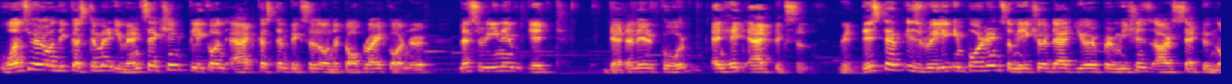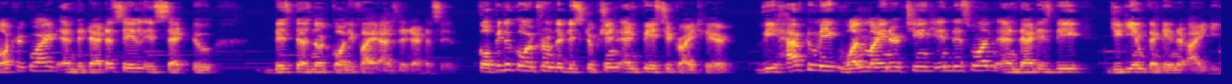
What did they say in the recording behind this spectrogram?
Once you are on the customer event section, click on add custom pixel on the top right corner. Let's rename it data layer code and hit add pixel. Great. This step is really important. So make sure that your permissions are set to not required and the data sale is set to this does not qualify as the data sale. Copy the code from the description and paste it right here. We have to make one minor change in this one and that is the GTM container ID.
